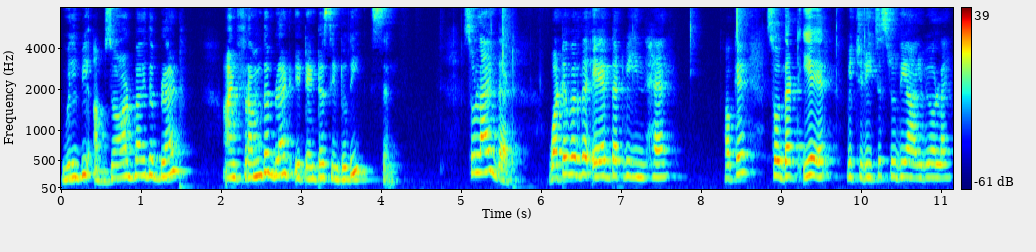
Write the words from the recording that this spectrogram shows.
will be absorbed by the blood and from the blood it enters into the cell. So like that, whatever the air that we inhale, okay, so that air which reaches to the alveoli,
